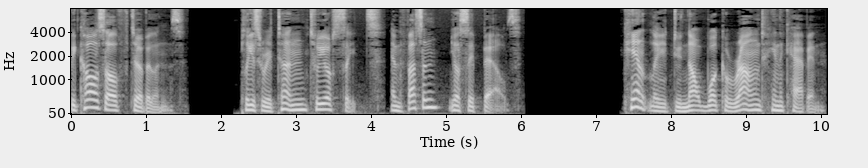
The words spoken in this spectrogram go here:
because of turbulence, please return to your seats and fasten your seat belts. Kindly do not walk around in the cabin.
